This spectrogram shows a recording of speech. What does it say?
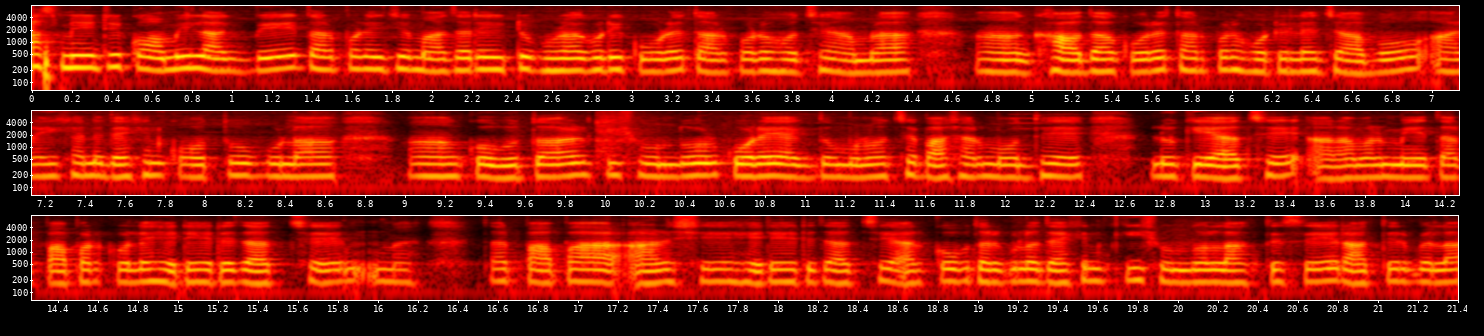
পাঁচ মিনিটের কমই লাগবে। তারপরে এই যে মাজারে একটু ঘোরাঘুরি করে তারপরে হচ্ছে আমরা খাওয়া দাওয়া করে তারপরে হোটেলে যাব। আর এখানে দেখেন কতগুলা কবুতর, কি সুন্দর করে একদম মনে হচ্ছে বাসার মধ্যে লুকিয়ে আছে। আর আমার মেয়ে তার পাপার কোলে হেঁটে হেঁটে যাচ্ছে। তার পাপা আর সে হেঁটে হেঁটে যাচ্ছে। আর কবুতরগুলো দেখেন কি সুন্দর লাগতেছে। রাতের বেলা,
